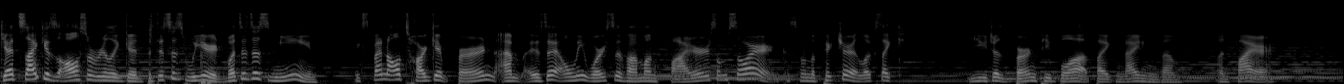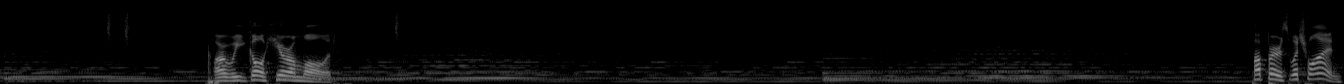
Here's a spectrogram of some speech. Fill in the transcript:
Get Psych is also really good, but this is weird. What does this mean? Expend all target burn? Um, is it only works if I'm on fire some sort? Because from the picture it looks like you just burn people up by igniting them on fire. Or we go hero mode. Puppers, which one?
